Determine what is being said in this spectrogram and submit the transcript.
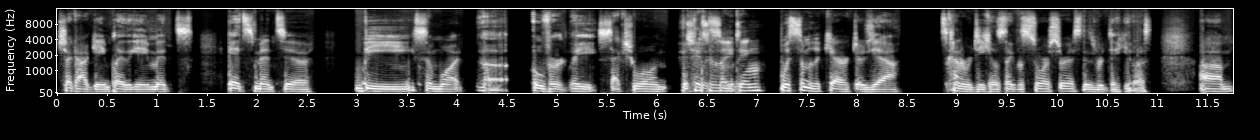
check out gameplay of the game, it's it's meant to be somewhat uh, overtly sexual and it's with some, of the, with some of the characters. Yeah, it's kind of ridiculous. Like the sorceress is ridiculous. Um,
